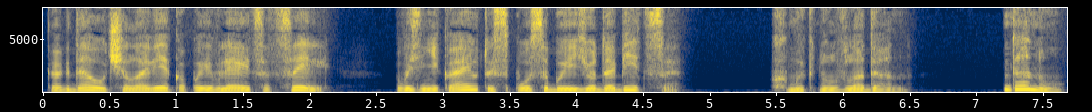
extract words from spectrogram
Когда у человека появляется цель, возникают и способы ее добиться, — хмыкнул Владан. «Да ну.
